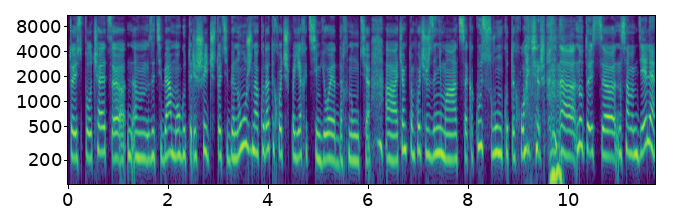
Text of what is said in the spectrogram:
То есть, получается, за тебя могут решить, что тебе нужно, куда ты хочешь поехать с семьей отдохнуть, а, чем ты там хочешь заниматься, какую сумку ты хочешь. Mm-hmm. Ну, то есть, э, на самом деле,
